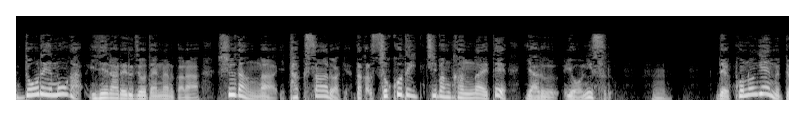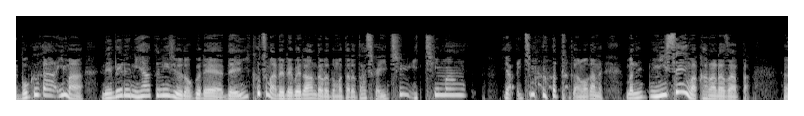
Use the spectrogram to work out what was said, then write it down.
どれもが入れられる状態になるから、手段がたくさんあるわけ。だからそこで一番考えてやるようにする。うん。で、このゲームって僕が今、レベル226で、で、いくつまでレベルあるんだろうと思ったら確か1、1万、いや、1万あったかわかんない。まあ、2000は必ずあった。う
